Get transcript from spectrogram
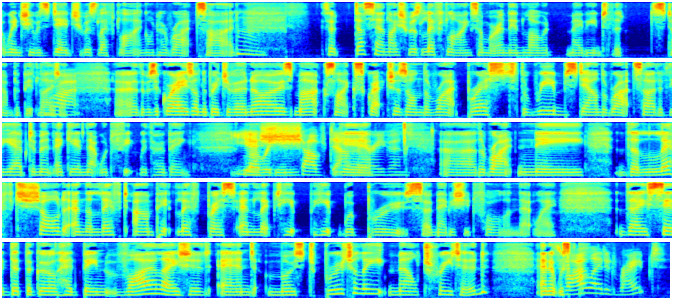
when she was dead, she was left lying on her right side. Hmm. So it does sound like she was left lying somewhere and then lowered maybe into the stump a bit later. Right. Uh, there was a graze on the bridge of her nose, marks like scratches on the right breast, the ribs down the right side of the abdomen. Again, that would fit with her being Yeah, lowered in. shoved down Yeah. there even. uh, the right knee, the left shoulder, and the left armpit, left breast, and left hip hip were bruised. So maybe she'd fallen that way. They said that the girl had been violated and most brutally maltreated, and it was. violated, raped.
